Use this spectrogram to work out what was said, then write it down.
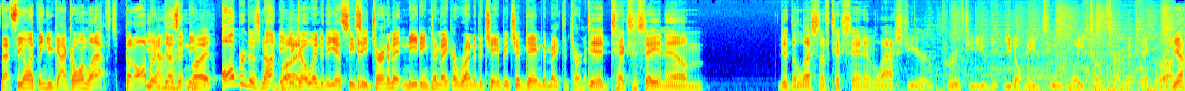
That's the only thing you got going left. But Auburn Yeah, doesn't need. but- Auburn does not need to go into the SEC did- tournament needing to make a run to the championship game to make the tournament. Did Texas A&M? Did the lesson of Texas A&M last year prove to you that you don't need to wait till the tournament to make a run? yeah,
